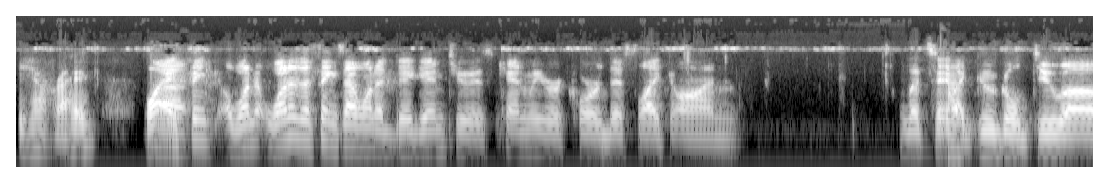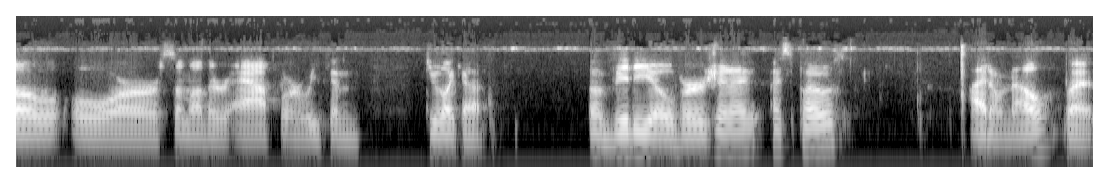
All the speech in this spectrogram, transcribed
yeah right. Well, I Uh, think one one of the things I want to dig into is can we record this like on, let's say like Google Duo or some other app where we can do like a a video version. I, I suppose. I don't know, but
